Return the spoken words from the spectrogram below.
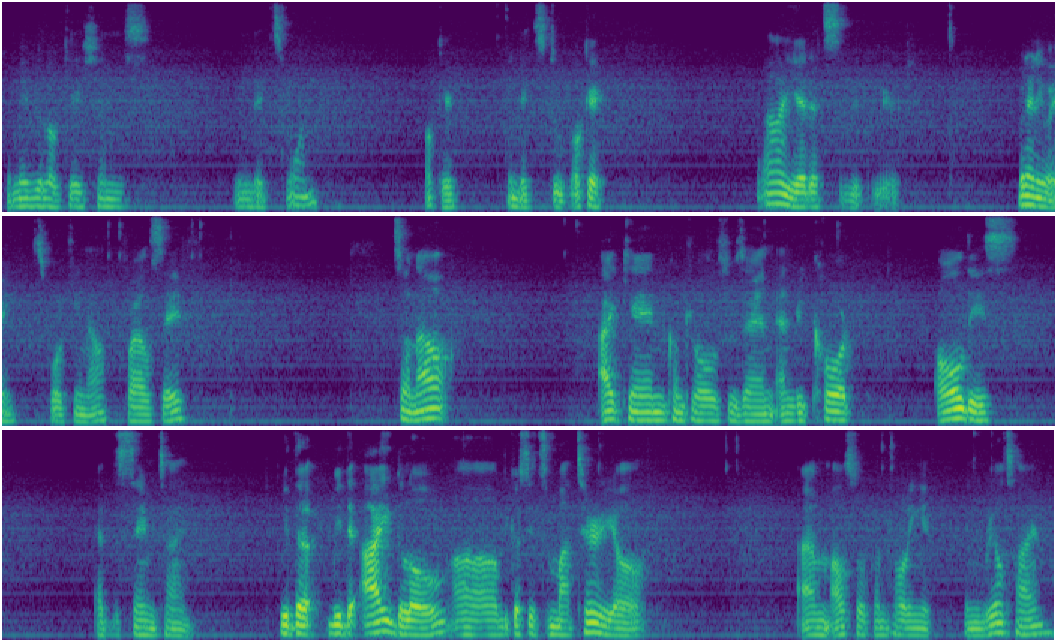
Okay, maybe locations. Index 1 okay index 2 okay. Oh yeah that's a bit weird. But anyway it's working now. File save so now I can control Suzanne and record all this at the same time. With the with the eye glow uh, because it's material I'm also controlling it in real time.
